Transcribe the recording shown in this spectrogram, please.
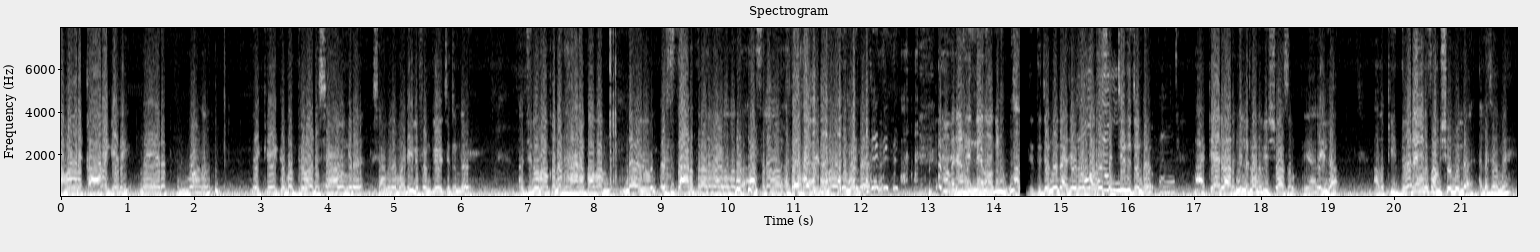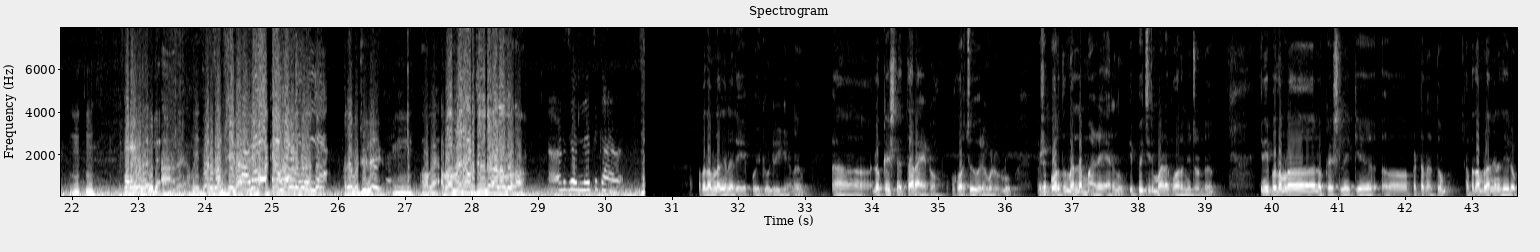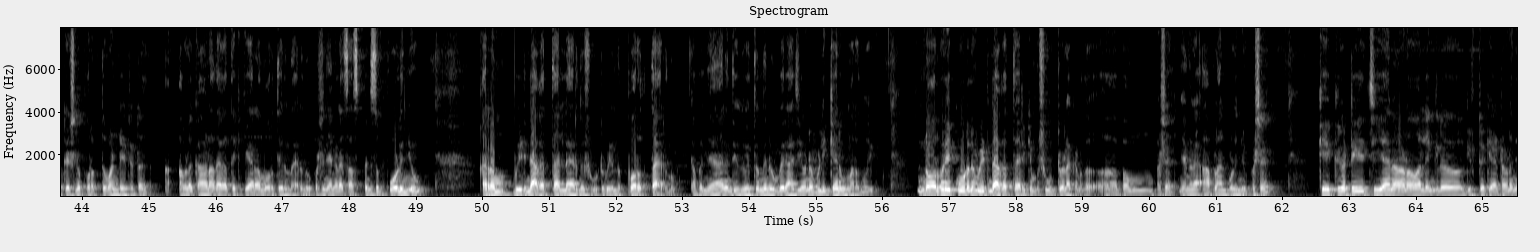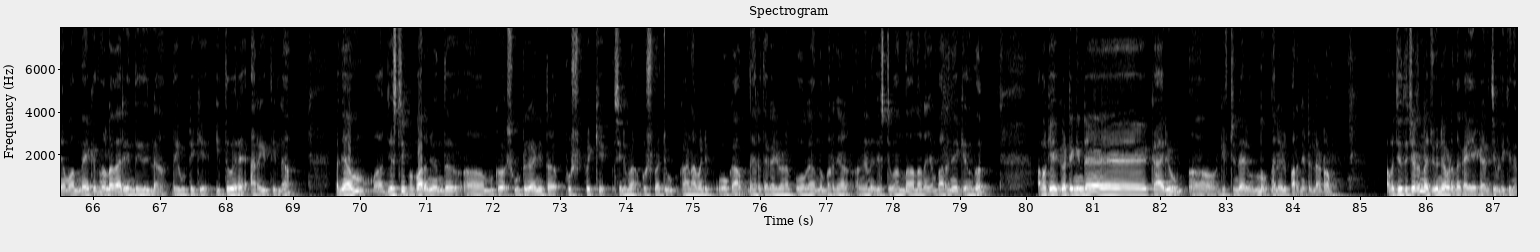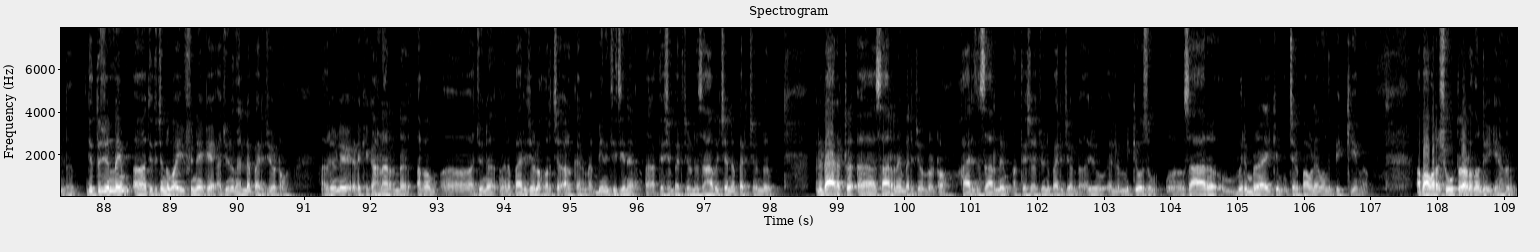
നമ്മളിങ്ങനെ കാറ കയറി നേരെ പോവാണ്. കേക്ക് ഭദ്രമായിട്ട് ശ്യാം ഇങ്ങനെ ശ്യാമിനെ മടിയിൽ ഫ്രണ്ടിൽ വെച്ചിട്ടുണ്ട്. അജുന നോക്കുന്ന ധാനപാപന്റെ ഒരു സ്ഥാനത്തിലാണ് വേണമെന്ന് അസലം അർജുനെ നോക്കുന്നുണ്ട്. അവനാണ് എന്നെ നോക്കണം. ജിത്തുചേട്ടനും രാജേനും പറഞ്ഞ് സെറ്റ് ചെയ്തിട്ടുണ്ട്. ബാക്കി ആരും അറിഞ്ഞില്ലെന്നാണ് വിശ്വാസം. നീ അറിയില്ല. അവക്ക് ഇതുവരെ അങ്ങനെ സംശയമൊന്നുമില്ല. അല്ല ശ്യാമേ? പറയാൻ പറ്റൂല. അതെ. അപ്പൊ ഇതുവരെ സംശയമില്ല. ഇനി ബാക്കി നമ്മൾ അവിടെ ചെന്നിട്ട്. പറയാൻ പറ്റൂലേ? ഓക്കെ. അപ്പൊ നമ്മൾ അവിടെ ചെന്നിട്ട് കാണാന്ന് പറ. അവിടെ ചെല്ലിട്ട് കാണാം. അപ്പോൾ നമ്മളങ്ങനെ അതേ പോയിക്കൊണ്ടിരിക്കുകയാണ്. ലൊക്കേഷൻ എത്താറായിട്ടോ? കുറച്ച് ദൂരം കൂടെ ഉള്ളൂ. പക്ഷേ പുറത്ത് നല്ല മഴയായിരുന്നു. ഇപ്പോൾ ഇച്ചിരി മഴ കുറഞ്ഞിട്ടുണ്ട്. ഇനിയിപ്പോൾ നമ്മൾ ലൊക്കേഷനിലേക്ക് പെട്ടെന്ന് എത്തും അപ്പോൾ നമ്മൾ അങ്ങനെ ദേ ലൊക്കേഷന് പുറത്ത് വണ്ടി ഇട്ടിട്ട് അവൾ കാണാതെ അകത്തേക്ക് കയറാൻ ഓർത്തിരുന്നായിരുന്നു പക്ഷേ ഞങ്ങളുടെ സസ്പെൻസ് പൊളിഞ്ഞു. കാരണം വീടിന്റെ അകത്തല്ലായിരുന്നു ഷൂട്ട് വീടിന്റെ പുറത്തായിരുന്നു. അപ്പം ഞാൻ എന്ത് ചെയ്തു? എത്തുന്നതിന് മുമ്പ് രാജീവനെ വിളിക്കാനും മറന്നുപോയി. നോർമലി കൂടുതലും വീട്ടിന്റെ അകത്തായിരിക്കും ഷൂട്ട് കിടക്കുന്നത് അപ്പം പക്ഷേ ഞങ്ങളുടെ ആ പ്ലാൻ പൊളിഞ്ഞു. പക്ഷേ കേക്ക് കട്ടി ചെയ്യാനാണോ അല്ലെങ്കിൽ ഗിഫ്റ്റ് ഒക്കെ ആയിട്ടാണോ ഞാൻ വന്നേക്കുന്നുള്ള കാര്യം എന്ത് ചെയ്തില്ല. ദൈവക്കുട്ടിക്ക് ഇതുവരെ അറിയത്തില്ല. അപ്പം ഞാൻ ജസ്റ്റ് ഇപ്പോൾ പറഞ്ഞു എന്ത് നമുക്ക് ഷൂട്ട് കഴിഞ്ഞിട്ട് പുഷ്പയ്ക്ക് സിനിമ പുഷ്പ ടു കാണാൻ വേണ്ടി പോകാം. നേരത്തെ കഴിയുവാണെങ്കിൽ പോകാം എന്ന് പറഞ്ഞാൽ അങ്ങനെ ജസ്റ്റ് വന്നതാണെന്നാണ് ഞാൻ പറഞ്ഞേക്കുന്നത്. അപ്പോൾ കേക്ക് കട്ടിങ്ങിന്റെ കാര്യവും ഗിഫ്റ്റിന്റെ കാര്യവും ഒന്നും നിലവിൽ പറഞ്ഞിട്ടില്ല കേട്ടോ. അപ്പോൾ ജിത്തുചേട്ടൻ അജുവിനെ അവിടെ നിന്ന് കൈയൊക്കെ കാണിച്ച് വിളിക്കുന്നുണ്ട്. ജിത്തുചേട്ടനെയും ജിത്തുചേട്ടന്റെ വൈഫിനെയൊക്കെ അജുവിന് നല്ല പരിചയം കേട്ടോ. അവരും ഇടയ്ക്ക് കാണാറുണ്ട്. അപ്പം അജുവിന് അങ്ങനെ പരിചയമുള്ള കുറച്ച് ആൾക്കാരുണ്ട്. ബിനി ചേച്ചീനെ അത്യാവശ്യം പരിചയമുണ്ട്. സാബിച്ചേനെ പരിചയമുണ്ട്. പിന്നെ ഡയറക്ടർ സാറിനെയും പരിചയമുണ്ട് കേട്ടോ. ഹാരിസൻ സാറിനെയും അത്യാവശ്യം അജുവിന് പരിചയമുണ്ട്. അജു എല്ലാം മിക്ക ദിവസവും സാറ് വരുമ്പോഴായിരിക്കും ചിലപ്പോൾ അവളെ വന്ന് പിക്ക് ചെയ്യുന്നത്. അപ്പോൾ അവരുടെ ഷൂട്ട് നടന്നുകൊണ്ടിരിക്കുകയാണ്.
